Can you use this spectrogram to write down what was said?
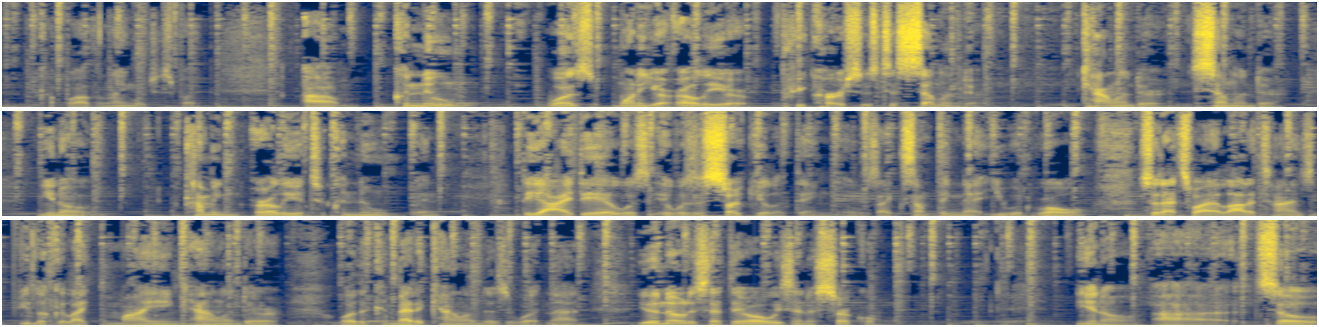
and a couple other languages. But um, was one of your earlier precursors to cylinder, calendar, cylinder, you know, coming earlier to Khnum. And the idea was it was a circular thing. It was like something that you would roll. So that's why a lot of times, if you look at like the Mayan calendar or the Kemetic calendars or whatnot, you'll notice that they're always in a circle. You know, uh, so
